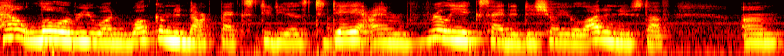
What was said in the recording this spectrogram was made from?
Hello everyone, welcome to Knockback Studios. Today I'm really excited to show you a lot of new stuff. Um,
